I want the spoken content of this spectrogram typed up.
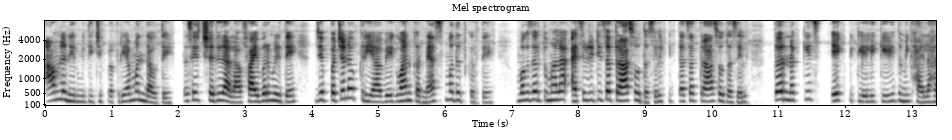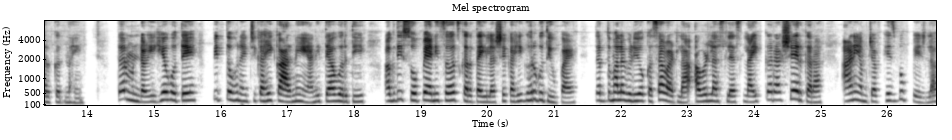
आम्ल निर्मितीची प्रक्रिया मंदावते. तसेच शरीराला फायबर मिळते जे पचनक्रिया वेगवान करण्यास मदत करते. मग जर तुम्हाला ॲसिडिटीचा त्रास होत असेल पित्ताचा त्रास होत असेल तर नक्कीच एक पिकलेली केळी तुम्ही खायला हरकत नाही. तर मंडळी हे होते पित्त होण्याची काही कारणे आणि त्यावरती अगदी सोपे आणि सहज करता येईल असे काही घरगुती उपाय. तर तुम्हाला व्हिडिओ कसा वाटला आवडला असल्यास लाईक करा शेअर करा आणि आमच्या फेसबुक पेजला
